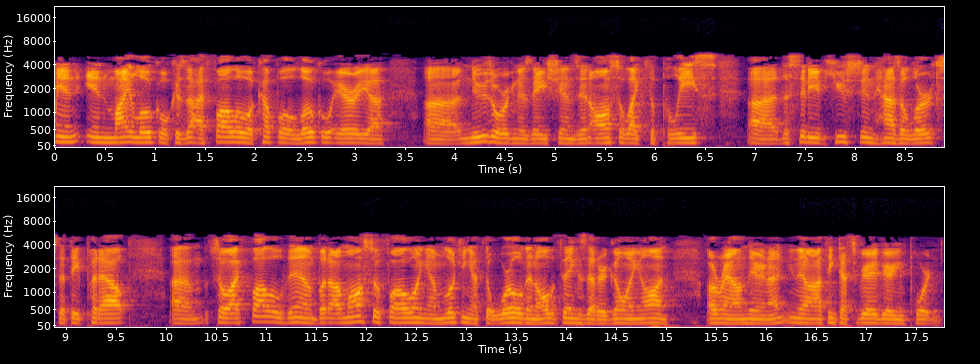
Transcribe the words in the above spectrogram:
in in my local, because I follow a couple of local area uh, news organizations, and also like the police. Uh, the city of Houston has alerts that they put out. Um, so I follow them, but I'm also following. I'm looking at the world and all the things that are going on around there, and I, you know, I think that's very, very important.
